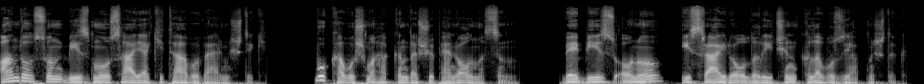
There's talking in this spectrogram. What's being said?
Andolsun biz Musa'ya kitabı vermiştik. Bu kavuşma hakkında şüphen olmasın. Ve biz onu İsrailoğulları için kılavuz yapmıştık.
